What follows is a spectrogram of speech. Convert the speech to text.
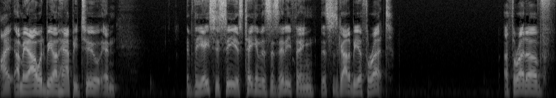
I, I mean, I would be unhappy too. And if the ACC is taking this as anything, this has got to be a threat. A threat of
